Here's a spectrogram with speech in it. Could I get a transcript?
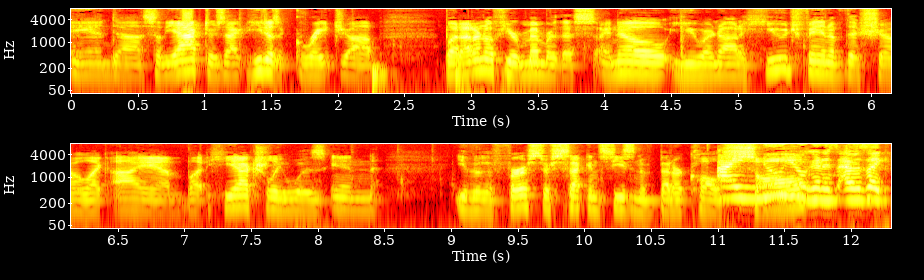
And uh, so the actors act. He does a great job. But I don't know if you remember this. I know you are not a huge fan of this show like I am, but he actually was in either the first or second season of Better Call Saul. I Saul. knew you were gonna. I was like,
